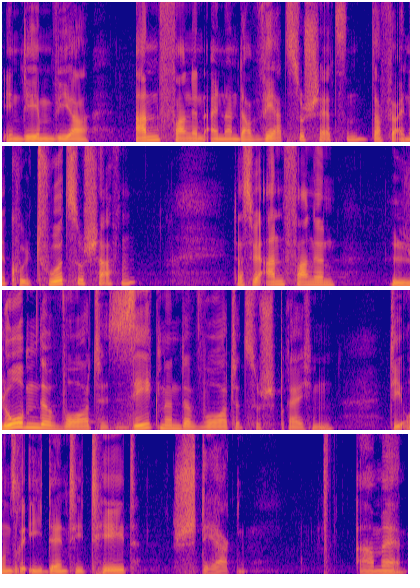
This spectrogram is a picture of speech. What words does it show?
indem wir anfangen, einander wertzuschätzen, dafür eine Kultur zu schaffen, dass wir anfangen, lobende Worte, segnende Worte zu sprechen, die unsere Identität stärken. Amen.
